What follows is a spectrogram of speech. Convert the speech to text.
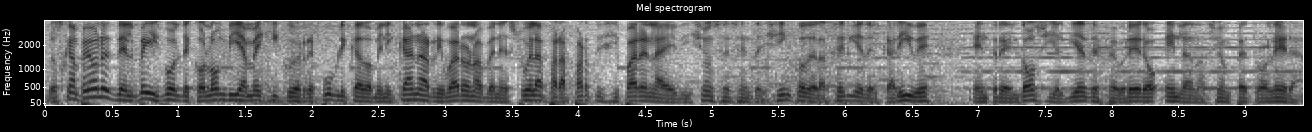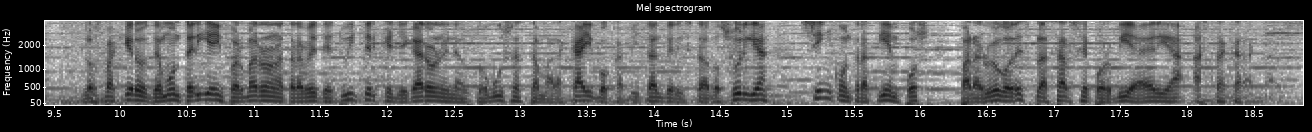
Los campeones del béisbol de Colombia, México y República Dominicana arribaron a Venezuela para participar en la edición 65 de la Serie del Caribe entre el 2 y el 10 de febrero en la nación petrolera. Los vaqueros de Montería informaron a través de Twitter que llegaron en autobús hasta Maracaibo, capital del estado Zulia, sin contratiempos, para luego desplazarse por vía aérea hasta Caracas.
